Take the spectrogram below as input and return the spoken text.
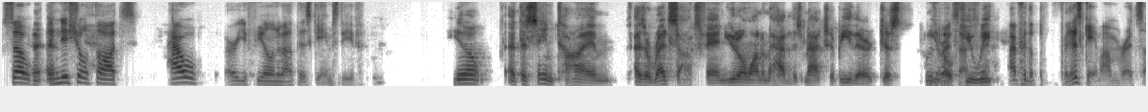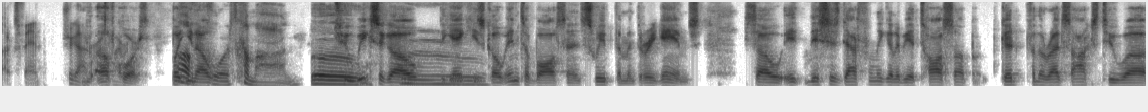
So initial thoughts. How are you feeling about this game, Steve? You know, at the same time, as a Red Sox fan, you don't want them to have this matchup either. Just Who's you know, a Red Sox few weeks, for the for this game, I'm a Red Sox fan. Should got of course. But of you know, of course, come on. two weeks ago, the Yankees go into Boston and sweep them in three games. So it, this is definitely going to be a toss up. Good for the Red Sox to uh,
